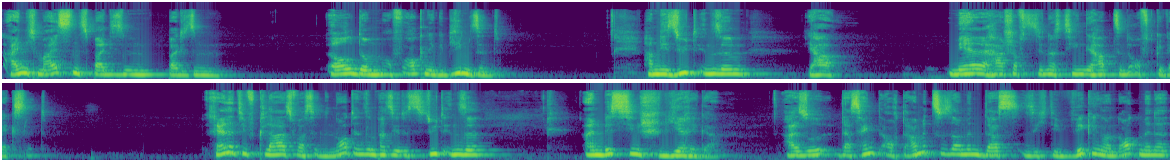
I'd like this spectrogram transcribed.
eigentlich meistens bei diesem, bei diesem Earldom of Orkney geblieben sind, haben die Südinseln ja mehrere Herrschaftsdynastien gehabt, sind oft gewechselt. Relativ klar ist, was in den Nordinseln passiert ist. Südinsel ein bisschen schwieriger. Also das hängt auch damit zusammen, dass sich die Wikinger und Nordmänner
